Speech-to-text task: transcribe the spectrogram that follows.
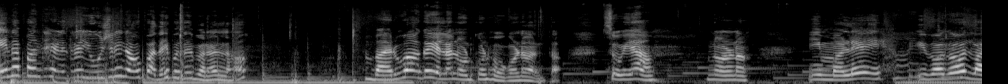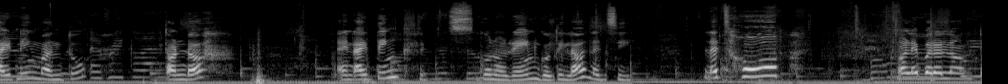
ಏನಪ್ಪ ಅಂತ ಹೇಳಿದ್ರೆ ಯೂಶ್ವಲಿ ನಾವು ಪದೇ ಪದೇ ಬರಲ್ಲ. ಬರುವಾಗ ಎಲ್ಲ ನೋಡ್ಕೊಂಡು ಹೋಗೋಣ ಅಂತ. ಸೊ ಯಾ ನೋಡೋಣ. ಈ ಮಳೆ, ಇವಾಗ ಲೈಟ್ನಿಂಗ್ ಬಂತು ತಂಡ and I think it's gone rain ಗೊತ್ತಿಲ್ಲ. ಲೆಟ್ಸ್ ಸಿ ಲೆಟ್ಸ್ ಹೋಪ್ ಮಳೆ ಬರಲ್ಲ ಅಂತ.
